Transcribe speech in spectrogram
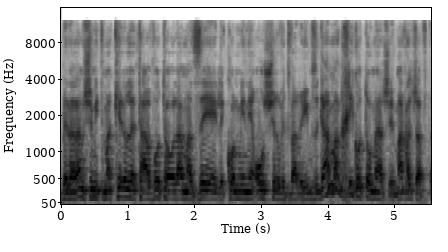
בן אדם שמתמכר לתאוות העולם הזה, לכל מיני עושר ודברים, זה גם מרחיק אותו מהשם, מה חשבת?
